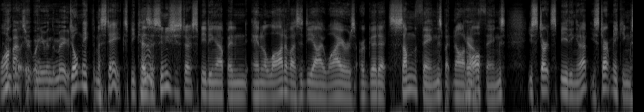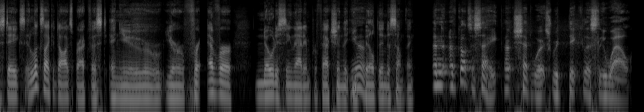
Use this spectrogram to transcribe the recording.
Come back to it when you're in the mood. don't make the mistakes because Yeah. as soon as you start speeding up and and a lot of us DIYers are good at some things but not Yeah. all things you start speeding it up you start making mistakes it looks like a dog's breakfast and you you're forever noticing that imperfection that you Yeah. built into something And I've got to say, that shed works ridiculously well.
